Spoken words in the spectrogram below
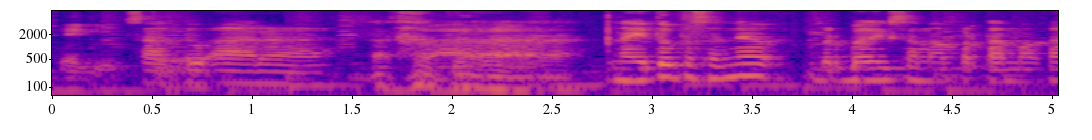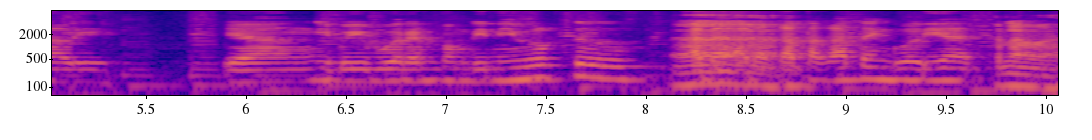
kayak gitu. Satu arah. Satu arah. nah itu pesannya berbalik sama pertama kali. Yang ibu-ibu rempong di New York tuh. Ada Ah. ada kata-kata yang gue lihat. Kenapa?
